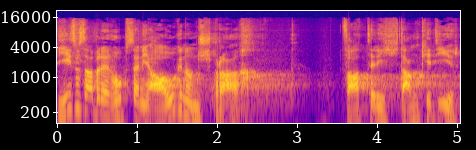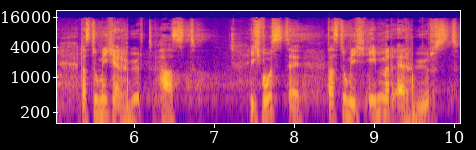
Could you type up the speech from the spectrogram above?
Jesus aber erhob seine Augen und sprach, Vater, ich danke dir, dass du mich erhört hast. Ich wusste, dass du mich immer erhörst.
